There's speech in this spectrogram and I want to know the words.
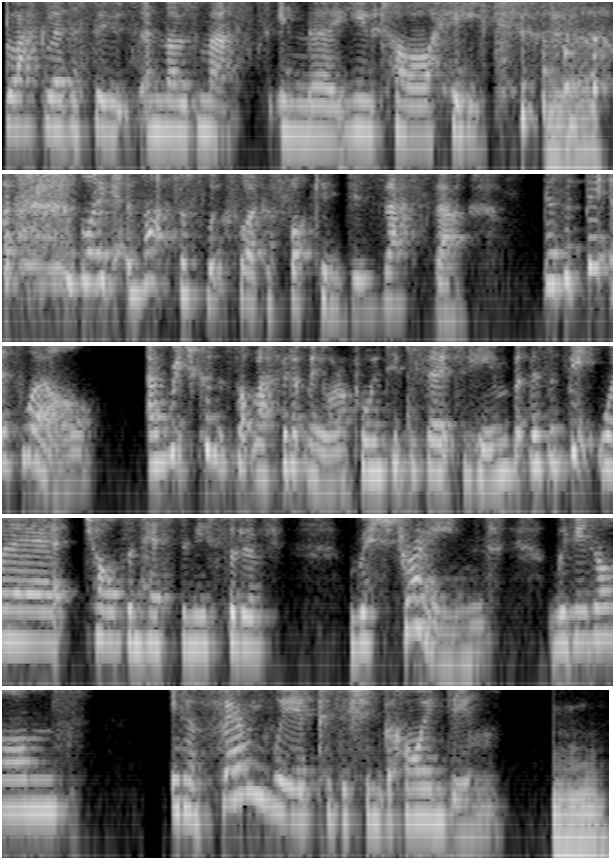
black leather suits and those masks in the Utah heat. Yeah. like that just looks like a fucking disaster. There's a bit as well, and Rich couldn't stop laughing at me when I pointed this out to him, but there's a bit where Charlton Heston is sort of restrained with his arms in a very weird position behind him. Mm.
